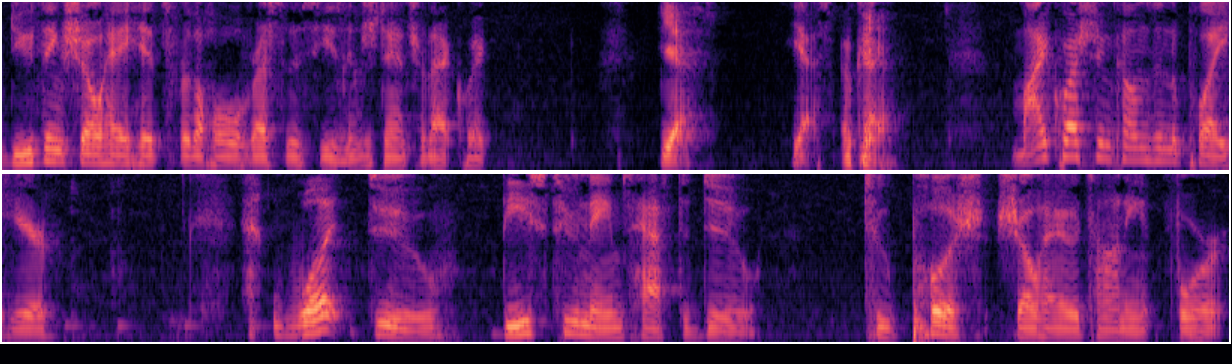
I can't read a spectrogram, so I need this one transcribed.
Do you think Shohei hits for the whole rest of the season? Just answer that quick. yes. Yes. Okay. Yeah. My question comes into play here. What do these two names have to do to push Shohei Ohtani for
